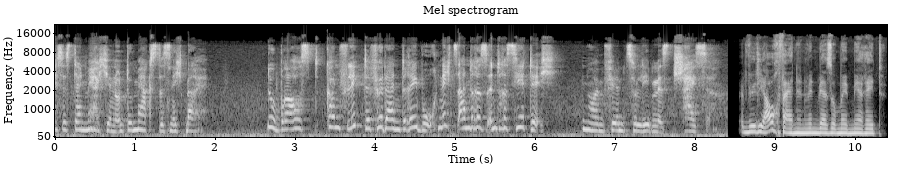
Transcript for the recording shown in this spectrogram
Es ist ein Märchen und du merkst es nicht mal. Du brauchst Konflikte für dein Drehbuch. Nichts anderes interessiert dich. Nur im Film zu leben ist scheiße. Würde ich auch weinen, wenn wer so mit mir redet.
